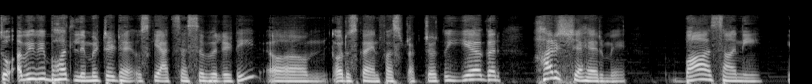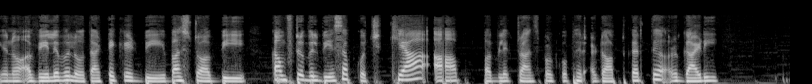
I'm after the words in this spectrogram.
तो अभी भी बहुत लिमिटेड है उसकी एक्सेसिबिलिटी um, और उसका इंफ्रास्ट्रक्चर तो ये अगर हर शहर में बासानी यू नो अवेलेबल होता टिकट भी बस स्टॉप भी कंफर्टेबल भी है सब कुछ क्या आप पब्लिक ट्रांसपोर्ट को फिर अडॉप्ट करते और गाड़ी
